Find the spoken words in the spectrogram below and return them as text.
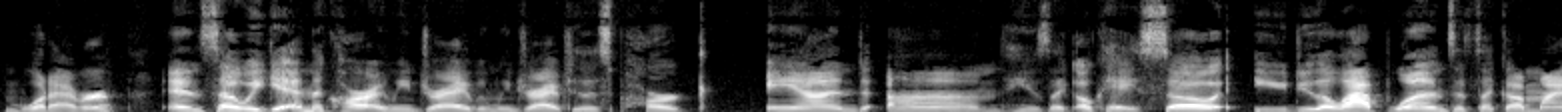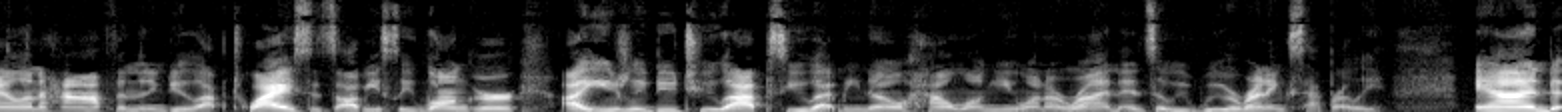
Whatever. And so we get in the car and we drive and we drive to this park and um, he's like, okay, so you do the lap once, it's like a mile and a half, and then you do the lap twice, it's obviously longer. I usually do two laps. You let me know how long you want to run. And so we, we were running separately. And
